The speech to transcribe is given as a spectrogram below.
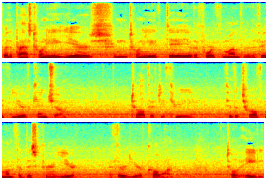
For the past 28 years, from the 28th day of the fourth month of the fifth year of Kensho, 1253, through the 12th month of this current year, the third year of Koan, 1280,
